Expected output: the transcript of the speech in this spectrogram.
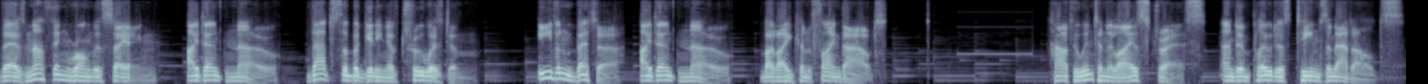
there's nothing wrong with saying, I don't know. That's the beginning of true wisdom. Even better, I don't know, but I can find out. How to internalize stress and implode as teens and adults.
